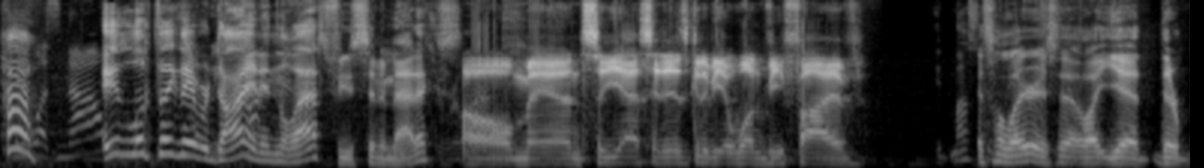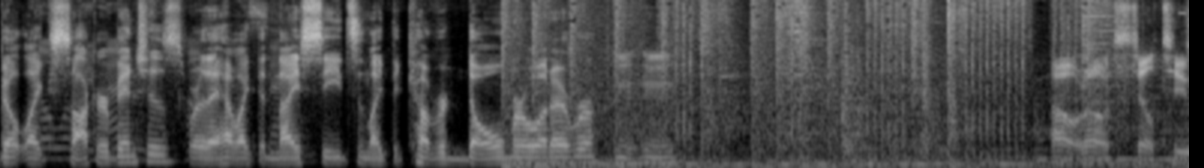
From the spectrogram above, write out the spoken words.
Huh. It looked like they were dying in the last few cinematics. Oh man. So yes, it is gonna be a one v five. It's hilarious that like, yeah, they're built like soccer benches where they have like the nice seats and like the covered dome or whatever. Mm-hmm. Oh no, it's still two.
